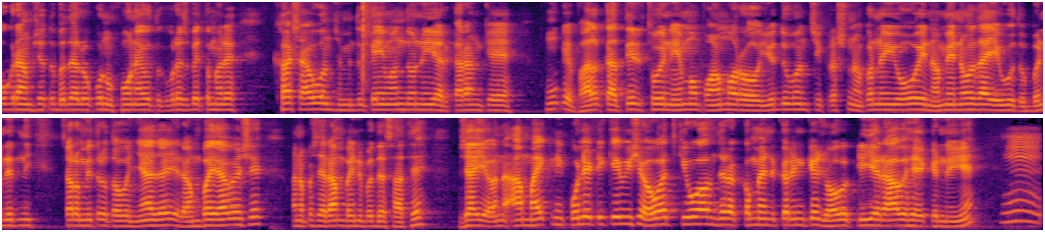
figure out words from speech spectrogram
પ્રોગ્રામ છે તો બધા લોકોનો ફોન આવ્યો હતો કે પરેશભાઈ તમારે ખાસ આવવાનું છે. મેં તો કંઈ વાંધો નહીં યાર કારણ કે હું કે ભાલકા તીર્થ હોય ને એમાં પણ અમારો યદુવંશી કૃષ્ણ કનૈયો હોય ને અમે ન જાય એવું તો બને જ નહીં. ચાલો મિત્રો તો હવે ત્યાં જઈએ. રામભાઈ આવે છે અને પછી રામભાઈને બધા સાથે જઈએ. અને આ માઇકની ક્વોલિટી કેવી છે? અવાજ કેવો આવે જરા કમેન્ટ કરીને કહેજો. હવે ક્લિયર આવે છે કે નહીં હે? હમ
